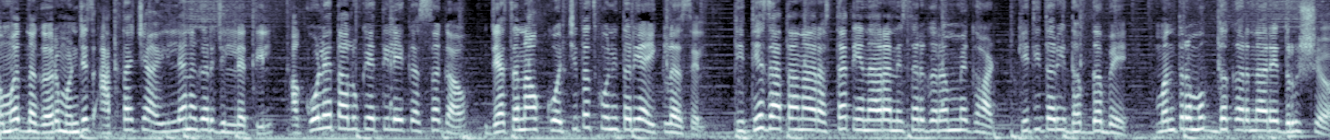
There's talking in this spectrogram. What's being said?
अहमदनगर म्हणजेच आत्ताच्या अहिल्यानगर जिल्ह्यातील अकोले तालुक्यातील एक असं गाव ज्याचं नाव क्वचितच कोणीतरी ऐकलं असेल. तिथे जाताना रस्त्यात येणारा निसर्गरम्य घाट कितीतरी धबधबे मंत्रमुग्ध करणारे दृश्य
